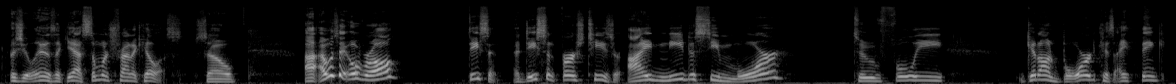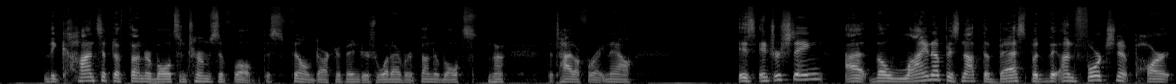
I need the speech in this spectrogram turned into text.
Because Yelena's like, yeah, someone's trying to kill us. So uh, I would say overall, decent, a decent first teaser. I need to see more to fully get on board because I think the concept of Thunderbolts in terms of well, this film Dark Avengers, whatever Thunderbolts, the title for right now, is interesting. Uh, the lineup is not the best, but the unfortunate part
